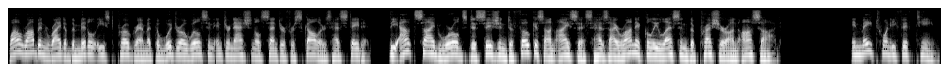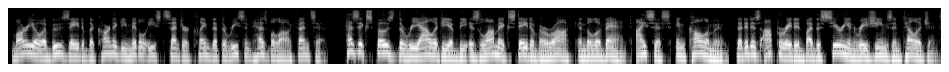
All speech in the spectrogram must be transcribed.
While Robin Wright of the Middle East Program at the Woodrow Wilson International Center for Scholars has stated, the outside world's decision to focus on ISIS has ironically lessened the pressure on Assad. In May 2015, Mario Abou Zeid of the Carnegie Middle East Center claimed that the recent Hezbollah offensive has exposed the reality of the Islamic State of Iraq and the Levant ISIS in Qalamun, that it is operated by the Syrian regime's intelligence.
